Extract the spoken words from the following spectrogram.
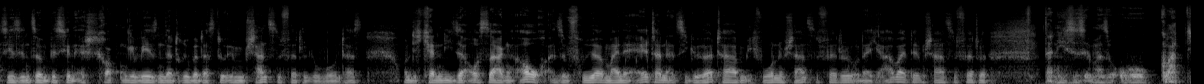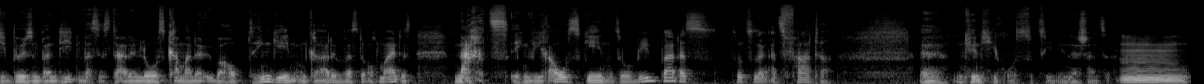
Sie sind so ein bisschen erschrocken gewesen darüber, dass du im Schanzenviertel gewohnt hast. Und ich kenne diese Aussagen auch. Also früher meine Eltern, als sie gehört haben, ich wohne im Schanzenviertel oder ich arbeite im Schanzenviertel, dann hieß es immer so, oh Gott, die bösen Banditen, was ist da denn los? Kann man da überhaupt hingehen? Und gerade, was du auch meintest, nachts irgendwie rausgehen und so. Wie war das sozusagen als Vater, äh, ein Kind hier großzuziehen in der Schanze? Mm,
